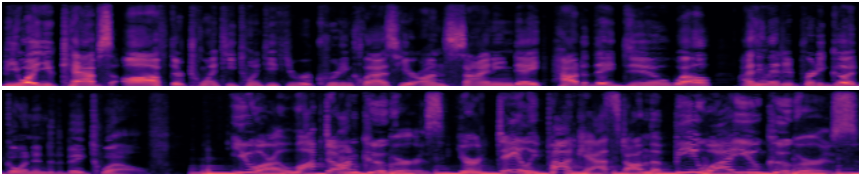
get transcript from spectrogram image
BYU caps off their 2023 recruiting class here on signing day. How did they do? Well, I think they did pretty good going into the Big 12. You are Locked On Cougars, your daily podcast on the BYU Cougars,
